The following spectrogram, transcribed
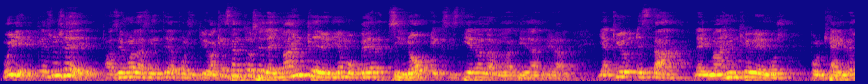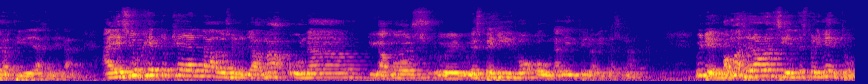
Muy bien, ¿qué sucede? Pasemos a la siguiente diapositiva. Aquí está entonces la imagen que deberíamos ver si no existiera la relatividad general. Y aquí está la imagen que vemos porque hay relatividad general. A ese objeto que hay al lado se lo llama una, digamos, eh, un espejismo o una lente gravitacional. Muy bien, vamos a hacer ahora el siguiente experimento.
